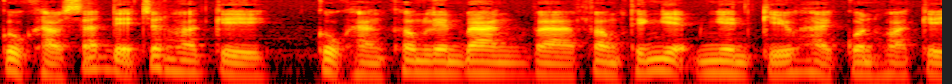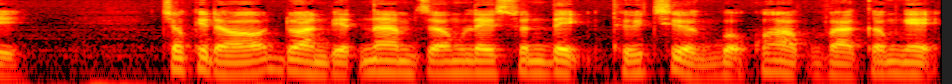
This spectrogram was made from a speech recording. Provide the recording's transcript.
Cục Khảo sát Địa chất Hoa Kỳ, Cục Hàng không Liên bang và Phòng Thí nghiệm Nghiên cứu Hải quân Hoa Kỳ. Trong khi đó, đoàn Việt Nam do ông Lê Xuân Định, Thứ trưởng Bộ Khoa học và Công nghệ,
